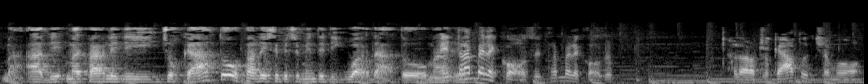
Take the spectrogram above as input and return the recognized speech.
Ma, ah, di- ma parli di giocato o parli semplicemente di guardato? Mario? Entrambe le cose, entrambe le cose. Allora, giocato, diciamo,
